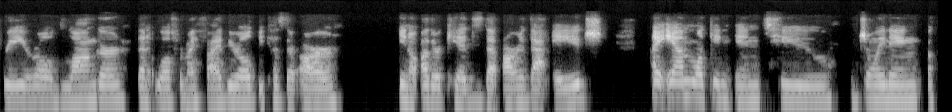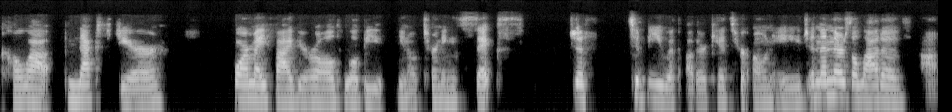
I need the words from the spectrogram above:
three year old longer than it will for my five year old because there are, you know, other kids that are that age. I am looking into joining a co op next year for my five year old who will be, you know, turning six, just to be with other kids her own age. And then there's a lot of um,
